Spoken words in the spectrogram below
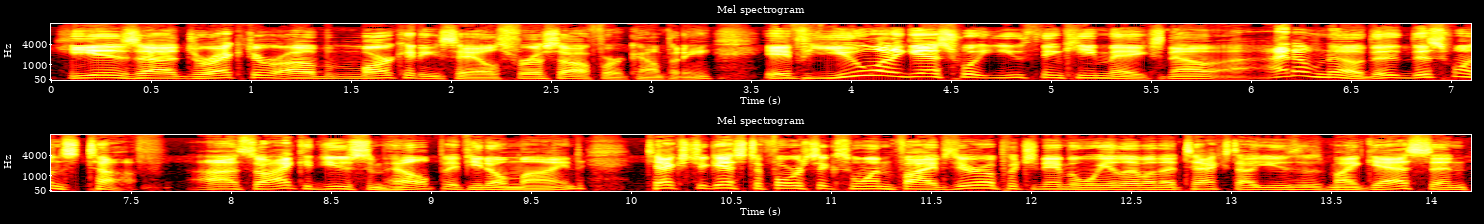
He is uh, director of marketing sales for a software company. If you want to guess what you think he makes, now, I don't know. Th- this one's tough. Uh, so I could use some help if you don't mind. Text your guess to 46150. Put your name and where you live on that text. I'll use it as my guess. And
